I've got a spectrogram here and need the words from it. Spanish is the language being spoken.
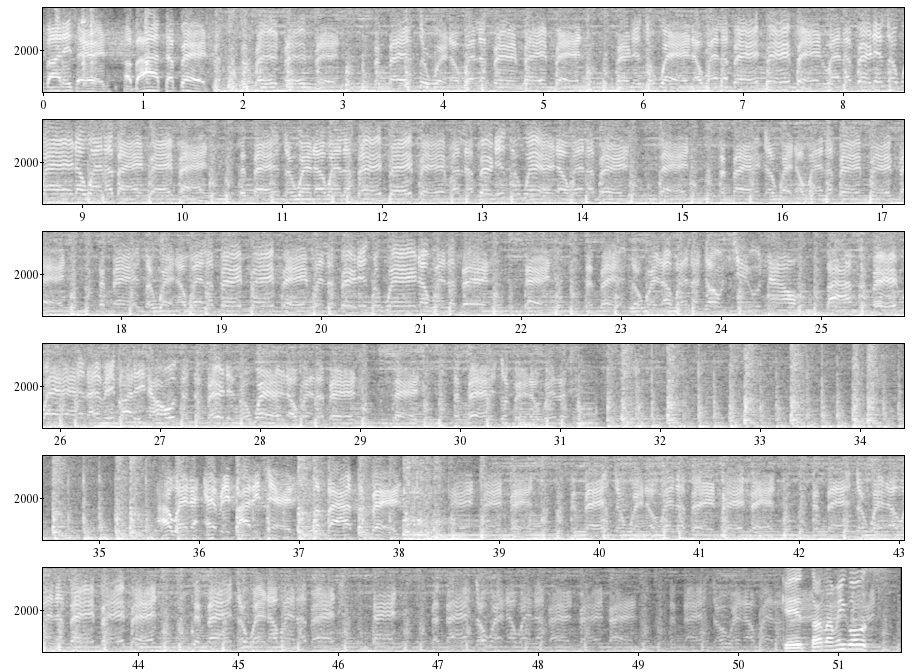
everybody's heard about the bird. Bird, bird, bird. The bird's a winner. A bird, ¿Qué tal amigos?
